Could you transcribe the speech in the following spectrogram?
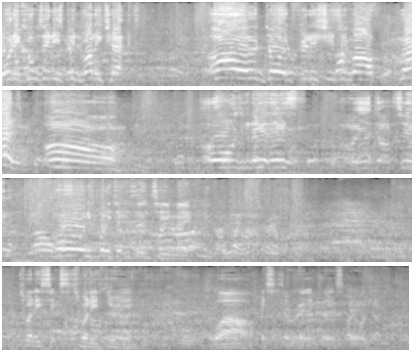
Oh, and he comes in, he's been body checked. Oh, Dutton finishes him off. Red. Oh. Oh, he's going to hit this. Oh, he's got to. Oh, and he body checked his own teammate. 26 to 23. Wow, this is a really close game.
